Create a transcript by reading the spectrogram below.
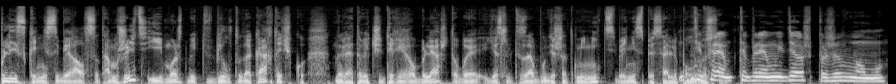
близко не собирался там жить и, может быть, вбил туда карточку, на которой 4 рубля, чтобы, если ты забудешь отменить, тебя не списали полностью. Ты прям, ты прям идешь по-живому.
